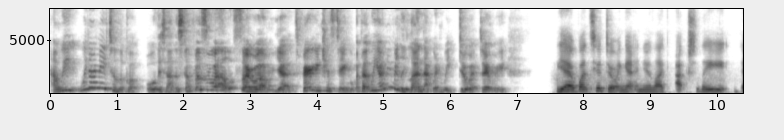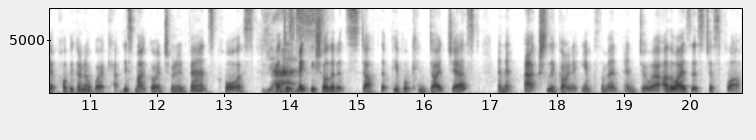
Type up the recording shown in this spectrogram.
and we we don't need to look at all this other stuff as well. So um, yeah, it's very interesting, but we only really learn that when we do it, don't we? Yeah, once you're doing it and you're like, actually, they're probably going to work out. This might go into an advanced course, yes. but just making sure that it's stuff that people can digest and they're actually going to implement and do it. Otherwise, it's just fluff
